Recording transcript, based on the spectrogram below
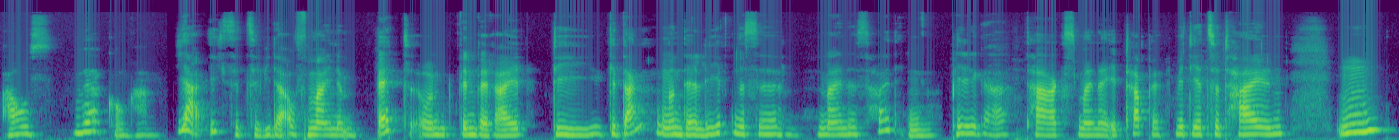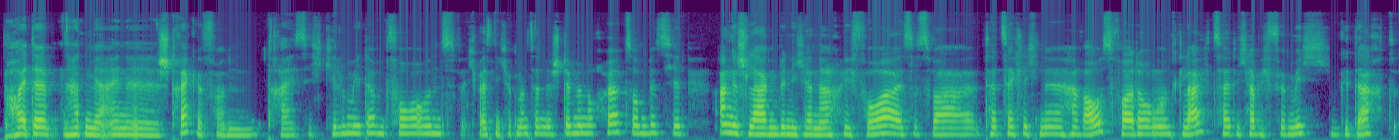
Auswirkung haben. Ja, ich sitze wieder auf meinem Bett und bin bereit, die Gedanken und Erlebnisse meines heutigen Pilgertags, meiner Etappe mit dir zu teilen. Hm, heute hatten wir eine Strecke von 30 Kilometern vor uns. Ich weiß nicht, ob man seine Stimme noch hört, so ein bisschen. Angeschlagen bin ich ja nach wie vor. Also es war tatsächlich eine Herausforderung und gleichzeitig habe ich für mich gedacht,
